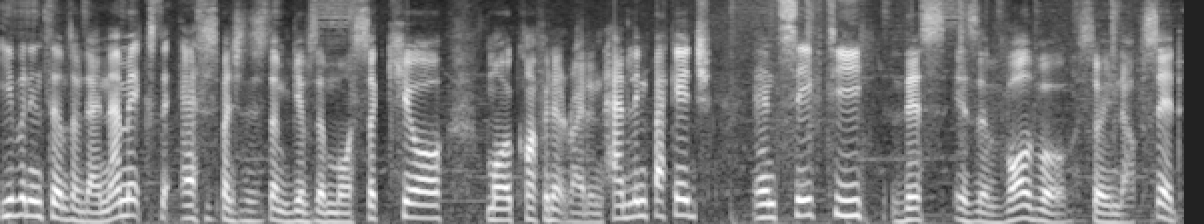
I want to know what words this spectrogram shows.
Even in terms of dynamics, the air suspension system gives a more secure, more confident ride and handling package. And safety, this is a Volvo, so enough said.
